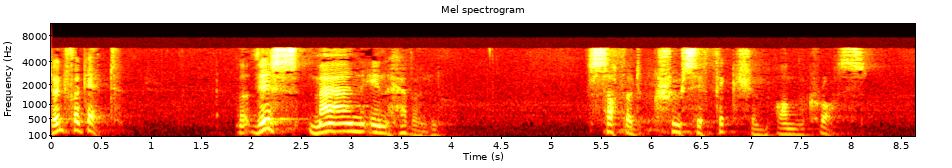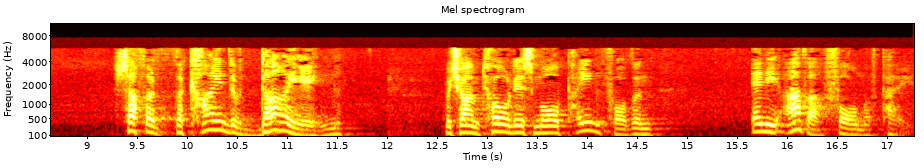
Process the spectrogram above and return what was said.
Don't forget that this man in heaven suffered crucifixion on the cross, suffered the kind of dying which I'm told is more painful than any other form of pain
